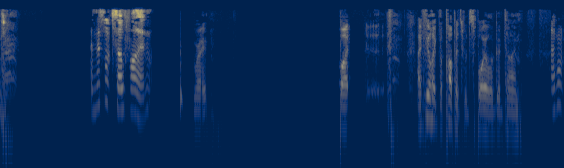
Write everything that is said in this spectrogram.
and this looks so fun. Right. But uh, I feel like the puppets would spoil a good time. I don't.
